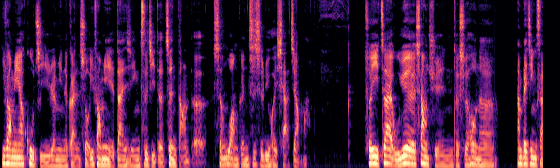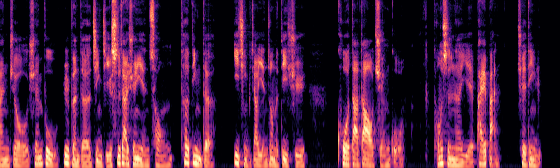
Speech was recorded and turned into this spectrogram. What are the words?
一方面要顾及人民的感受，一方面也担心自己的政党的声望跟支持率会下降嘛。所以在五月上旬的时候呢，安倍晋三就宣布日本的紧急事态宣言从特定的疫情比较严重的地区扩大到全国，同时呢也拍板确定。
